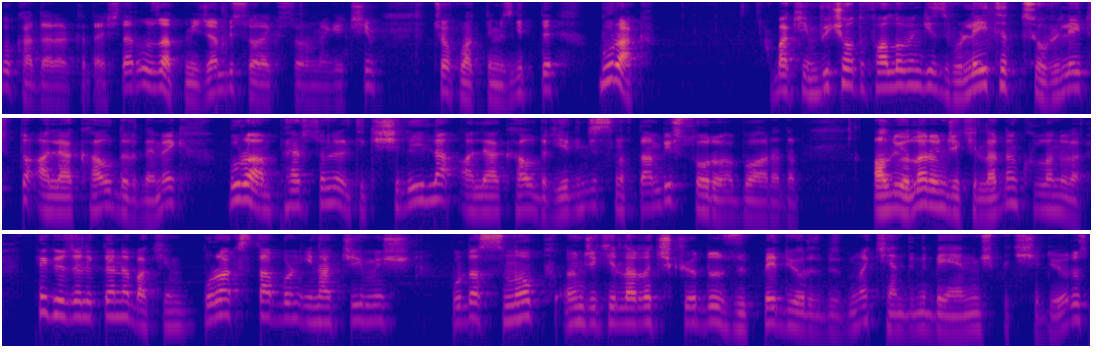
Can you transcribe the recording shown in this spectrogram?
Bu kadar arkadaşlar. Uzatmayacağım. Bir sonraki soruma geçeyim. Çok vaktimiz gitti. Burak. Bakayım. Which of the following is related to? Related to alakalıdır demek. Burak'ın personality kişiliğiyle alakalıdır. 7. sınıftan bir soru bu arada. Alıyorlar. Önceki yıllardan kullanıyorlar. Peki özelliklerine bakayım. Burak stubborn inatçıymış. Burada snob önceki yıllarda çıkıyordu. Züppe diyoruz biz buna. Kendini beğenmiş bir kişi diyoruz.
